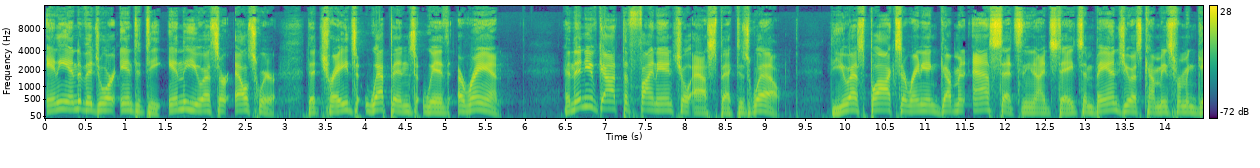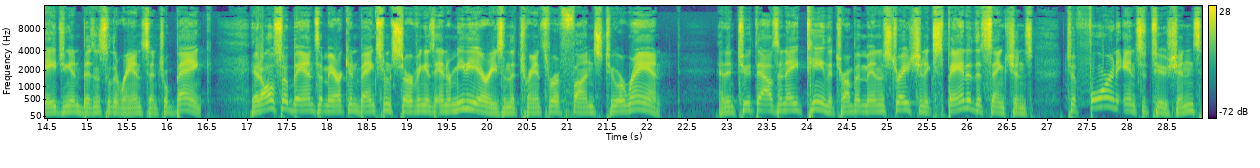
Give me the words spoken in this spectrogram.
any individual or entity in the U.S. or elsewhere that trades weapons with Iran. And then you've got the financial aspect as well. The U.S. blocks Iranian government assets in the United States and bans U.S. companies from engaging in business with Iran's central bank. It also bans American banks from serving as intermediaries in the transfer of funds to Iran. And in 2018, the Trump administration expanded the sanctions to foreign institutions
